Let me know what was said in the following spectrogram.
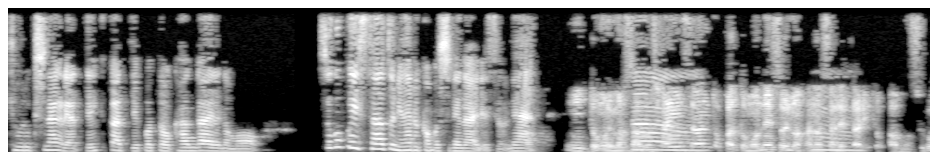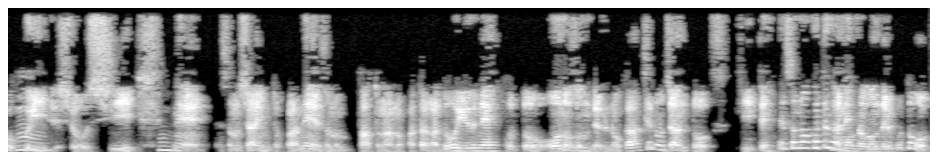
協力しながらやっていくかっていうことを考えるのも、すごくいいスタートになるかもしれないですよね。いいと思います。あの、社員さんとかともね、そういうの話されたりとかもすごくいいでしょうし、うん、ね、その社員とかね、そのパートナーの方がどういうね、ことを望んでるのかっていうのをちゃんと聞いて、で、その方がね、望んでることを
